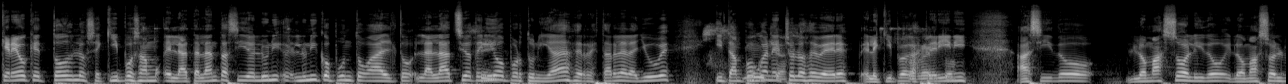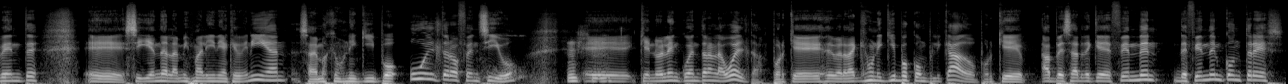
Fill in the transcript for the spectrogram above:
creo que todos los equipos, el Atalanta ha sido el, único punto alto, la Lazio ha tenido oportunidades de restarle a la Juve y tampoco han hecho los deberes, el equipo de Gasperini ha sido lo más sólido y lo más solvente, eh, siguiendo en la misma línea que venían. Sabemos que es un equipo ultra ofensivo, eh, que no le encuentran la vuelta, porque es de verdad que es un equipo complicado, porque a pesar de que defienden, defienden con tres,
